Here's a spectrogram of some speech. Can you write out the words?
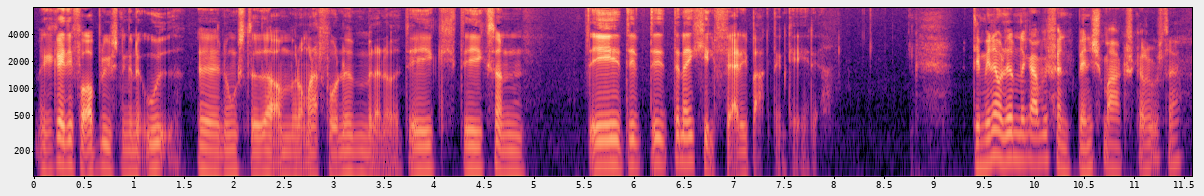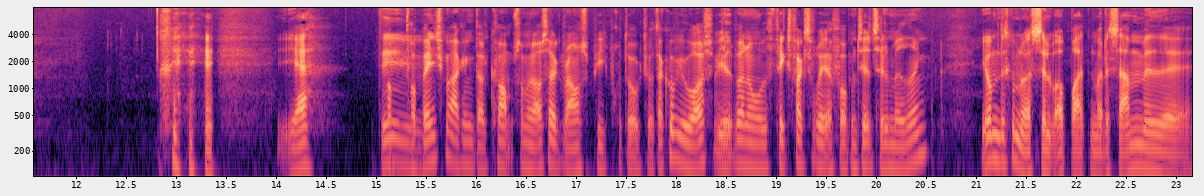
man kan ikke rigtig få oplysningerne ud øh, nogle steder, om hvornår man har fundet dem eller noget. Det er ikke, det er ikke sådan, det, det, det, den er ikke helt færdig bagt, den kage der. Det minder jo lidt om dengang, vi fandt benchmark, skal du huske det? ja. Det... Fra, fra benchmarking.com, som jo også er et Groundspeak-produkt, der kunne vi jo også ved hjælp af noget fixfaktorier få dem til at tælle med, ikke? Jo, men det skal man også selv oprette, og det samme med, øh,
